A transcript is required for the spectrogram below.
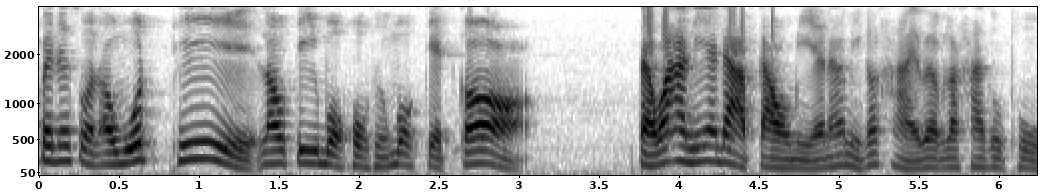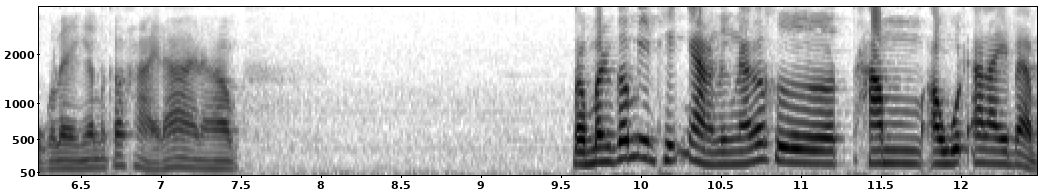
เป็นในส่วนอาวุธที่เราตีบวกหกถึงบวกเจ็ดก็ แต่ว่าอันนี้ดาบเก่าหมีนะหมีก็ขายแบบราคาถูกๆอะไรเงี้ยมันก็ขายได้นะครับ แต่มันก็มีทิคอย่างหนึ่งนะก็คือทำอาวุธอะไรแบบ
